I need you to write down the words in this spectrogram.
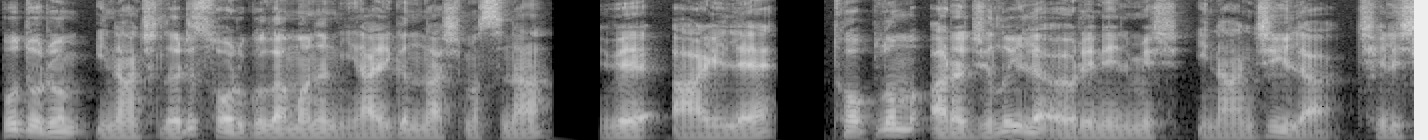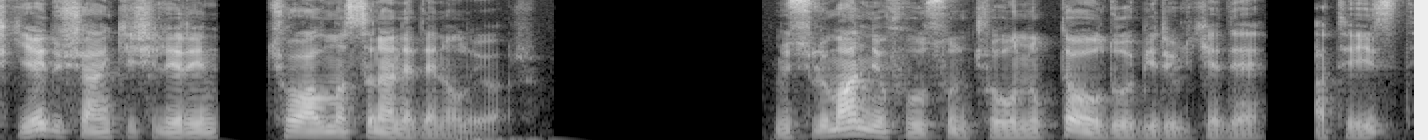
Bu durum inançları sorgulamanın yaygınlaşmasına ve aile, toplum aracılığıyla öğrenilmiş inancıyla çelişkiye düşen kişilerin çoğalmasına neden oluyor. Müslüman nüfusun çoğunlukta olduğu bir ülkede ateist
